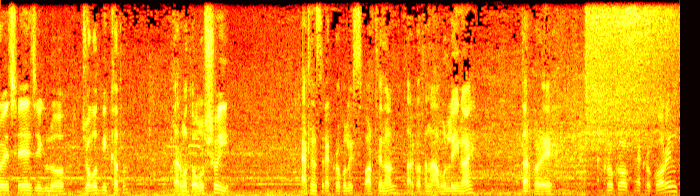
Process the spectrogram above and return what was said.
রয়েছে, যেগুলো জগৎ বিখ্যাত। তার মধ্যে অবশ্যই অ্যাথেন্সের অ্যাক্রোপলিস পার্থেনন তার কথা না বললেই নয়। তারপরে অ্যাক্রোকরিন্থ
